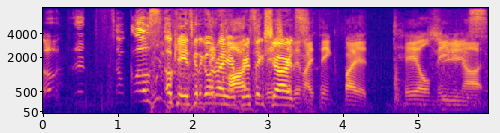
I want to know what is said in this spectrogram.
oh, it's so close. Okay, he's gonna go in right here. Piercing shards. Him, I think by a tail, maybe Jeez. not.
